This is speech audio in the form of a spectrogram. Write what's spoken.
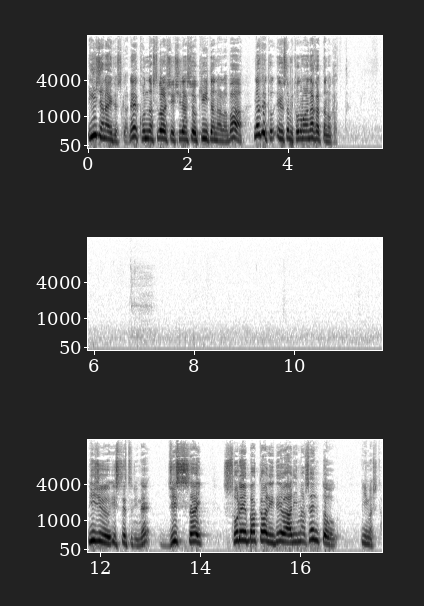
いいじゃないですかね。こんな素晴らしい知らせを聞いたならばなぜエルサレムにとどまらなかったのか。21節にね実際そればかりではありませんと言いました。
